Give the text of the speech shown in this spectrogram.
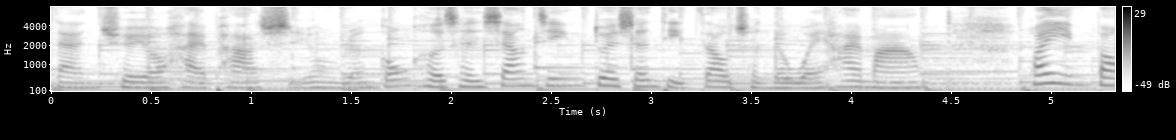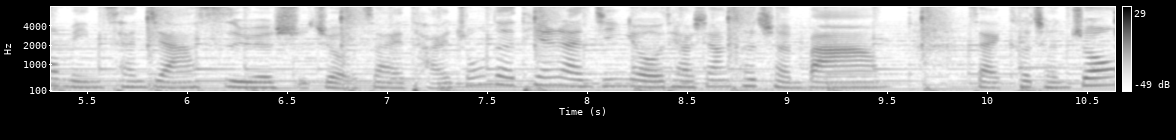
但却又害怕使用人工合成香精对身体造成的危害吗？欢迎报名参加四月十九在台中的天然精油调香课程吧！在课程中，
